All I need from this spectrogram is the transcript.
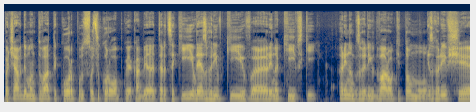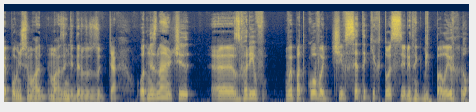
почав демонтувати корпус, оцю коробку, яка біля ТРЦ Київ, де згорів Київ, е, ринок Київський. Ринок згорів два роки тому, і згорів ще повністю магазин лідерів взуття. От не знаю, чи е, згорів випадково, чи все-таки хтось ринок підпалив. Ну,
